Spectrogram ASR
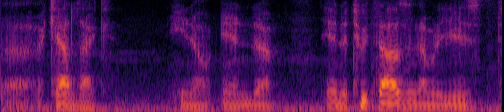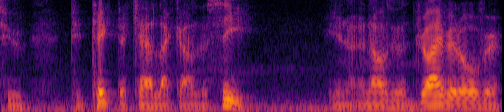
uh, a Cadillac, you know, and and the two thousand I'm going to use to to take the Cadillac out of the sea, you know, and I was going to drive it over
